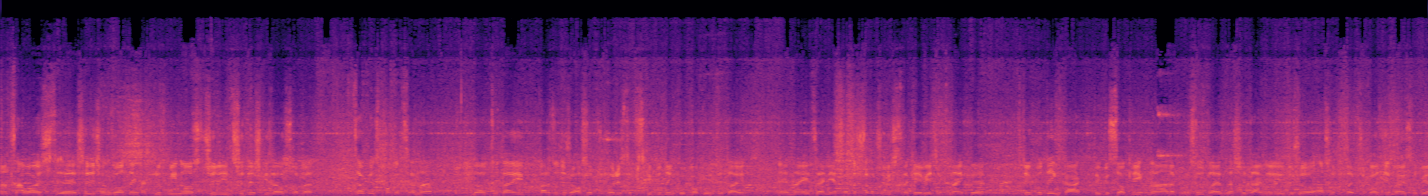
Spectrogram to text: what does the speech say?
Na całość e, 60 zł, tak plus minus, czyli 3 dyszki za osobę. Całkiem spoko cena. No tutaj bardzo dużo osób przychodzi z tych wszystkich budynków wokół tutaj e, na jedzenie. Są też oczywiście takie, wiecie, knajpy w tych budynkach, tych wysokich, no ale po prostu tutaj jest znacznie taniej. Dużo osób tutaj przychodzi, no i sobie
